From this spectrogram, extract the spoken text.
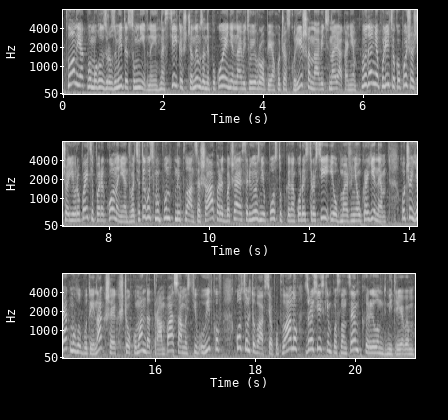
План, як ви могли зрозуміти, сумнівний настільки, що ним занепокоєні навіть у Європі, хоча скоріше навіть налякані. Видання політико пише, що європейці переконані, 28-пунктний план США передбачає серйозні поступки на користь Росії і обмеження України. Хоча як могло бути інакше, якщо команда Трампа, саме Стів Увітков, консультувався по плану з російським посланцем Кирилом Дмитрієвим.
